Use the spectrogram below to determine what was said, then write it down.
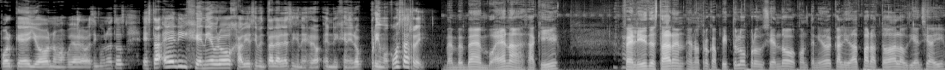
porque yo nomás voy a grabar cinco minutos. Está el ingeniero Javier Cimental, alias ingeniero, el ingeniero primo. ¿Cómo estás, Rey? Ven, ven, ven, buenas, aquí Feliz de estar en, otro capítulo produciendo contenido de calidad para toda la audiencia ahí,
